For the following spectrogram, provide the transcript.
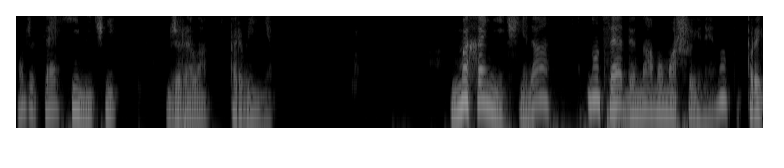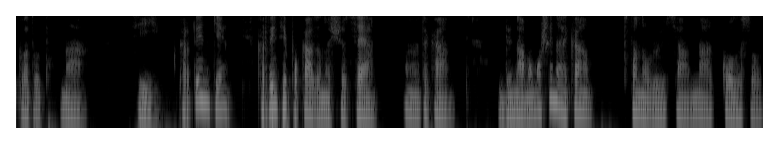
Отже, це хімічні джерела первинні. Механічні, да? ну це динамо. Ну, Приклад от на цій картинці. картинці показано, що це е, така динамо-машина, яка встановлюється на колесо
